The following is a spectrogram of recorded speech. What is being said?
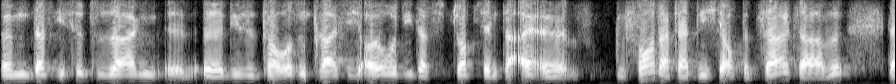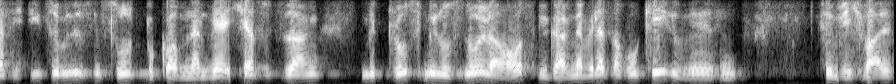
ähm, dass ich sozusagen äh, äh diese 1030 Euro, die das Jobcenter äh, gefordert hat, die ich ja auch bezahlt habe, dass ich die zumindest zurückbekomme. Dann wäre ich ja sozusagen mit plus minus null da rausgegangen. Dann wäre das auch okay gewesen für mich, weil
